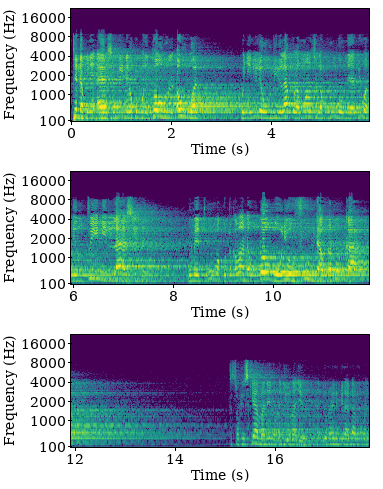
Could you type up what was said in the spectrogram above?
Tena kwenye aya zingine huko kwenye taurul awwal kwenye lile umbile lako la mwanzo la kuumbwa umeambiwa min tini lazib umetumwa kutokana na udongo uliovunda unanuka sasa ukisikia maneno unajionaje wewe? Unajiona wewe ni binadamu kweli?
